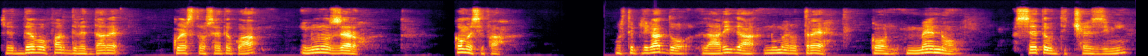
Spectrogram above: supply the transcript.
Che devo far diventare questo 7 qua in 1 0. Come si fa? Moltiplicando la riga numero 3 con meno 7 undicesimi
